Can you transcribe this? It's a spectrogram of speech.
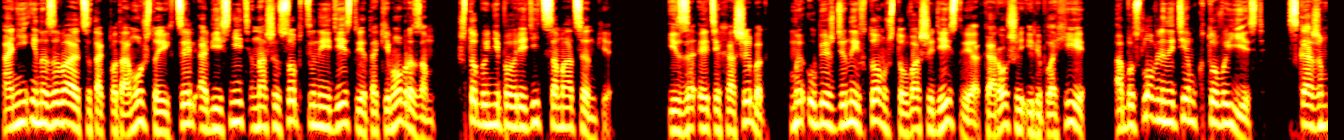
Они и называются так потому, что их цель объяснить наши собственные действия таким образом, чтобы не повредить самооценке. Из-за этих ошибок мы убеждены в том, что ваши действия, хорошие или плохие, обусловлены тем, кто вы есть, скажем,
